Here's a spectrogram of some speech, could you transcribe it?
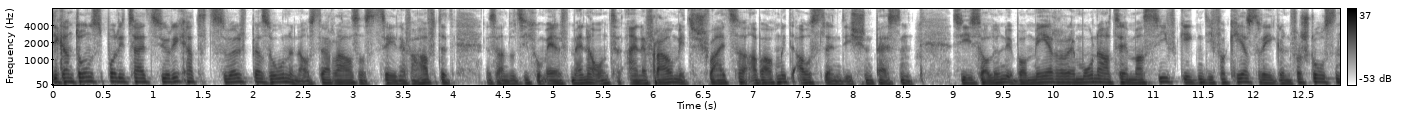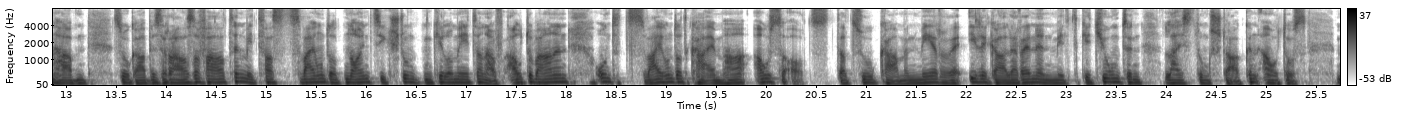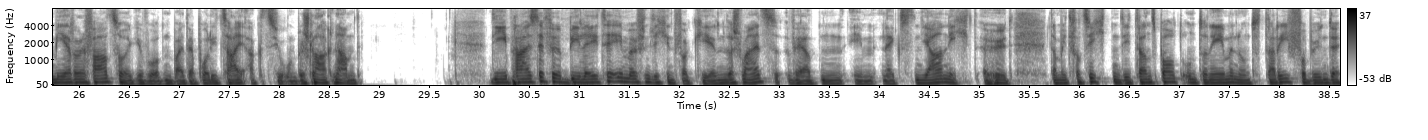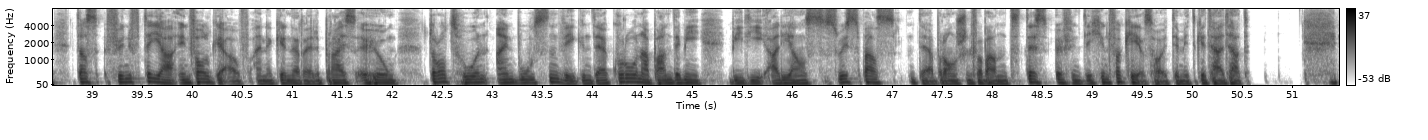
Die Kantonspolizei Zürich hat zwölf Personen aus der Raserszene verhaftet. Es handelt sich um elf Männer und eine Frau mit Schweizer, aber auch mit ausländischen Pässen. Sie sollen über mehrere Monate massiv gegen die Verkehrsregeln verstoßen haben. So gab es Raserfahrten mit fast 290 Stundenkilometern auf Autobahnen und 200 kmh außerorts. Dazu kamen mehrere illegale Rennen mit getunten, leistungsstarken Autos. Mehrere Fahrzeuge wurden bei der Polizeiaktion beschlagnahmt. Die Preise für Billete im öffentlichen Verkehr in der Schweiz werden im nächsten Jahr nicht erhöht. Damit verzichten die Transportunternehmen und Tarifverbünde das fünfte Jahr in Folge auf eine generelle Preiserhöhung, trotz hohen Einbußen wegen der Corona-Pandemie, wie die Allianz Swisspass, der Branchenverband des öffentlichen Verkehrs, heute mitgeteilt hat.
